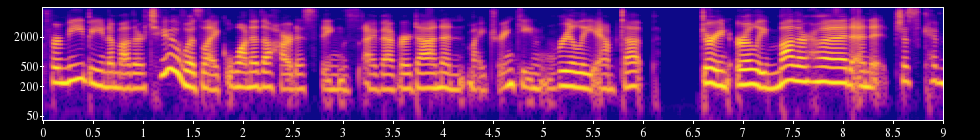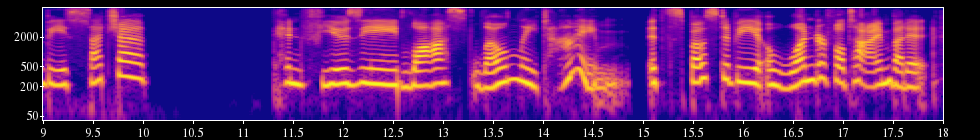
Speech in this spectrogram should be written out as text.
for me, being a mother too was like one of the hardest things I've ever done. And my drinking really amped up during early motherhood. And it just can be such a confusing, lost, lonely time. It's supposed to be a wonderful time, but it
